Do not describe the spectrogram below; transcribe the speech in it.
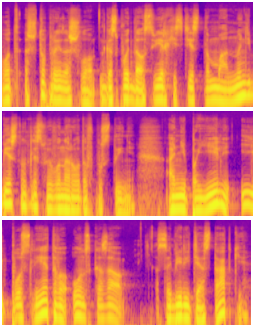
Вот что произошло? Господь дал сверхъестественно манну небесную для своего народа в пустыне. Они поели, и после этого он сказал, соберите остатки,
